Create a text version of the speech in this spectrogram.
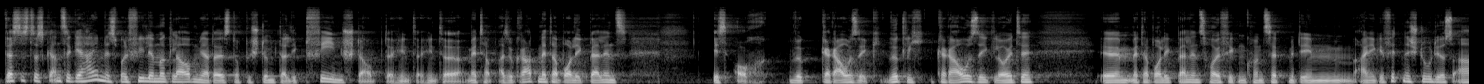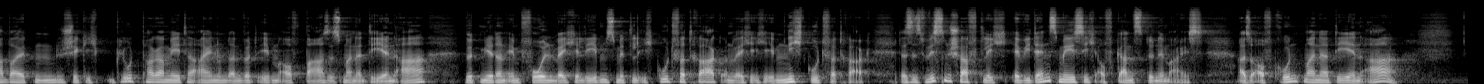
Das ist das ganze Geheimnis, weil viele immer glauben, ja, da ist doch bestimmt, da liegt Feenstaub dahinter, hinter Meta also gerade Metabolic Balance ist auch grausig, wirklich grausig, Leute. Äh, Metabolic Balance häufig ein Konzept, mit dem einige Fitnessstudios arbeiten, schicke ich Blutparameter ein und dann wird eben auf Basis meiner DNA wird mir dann empfohlen, welche Lebensmittel ich gut vertrage und welche ich eben nicht gut vertrage. Das ist wissenschaftlich, evidenzmäßig auf ganz dünnem Eis. Also aufgrund meiner DNA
